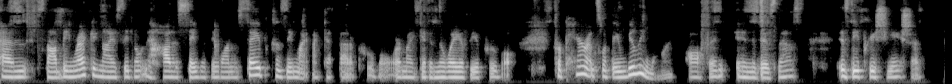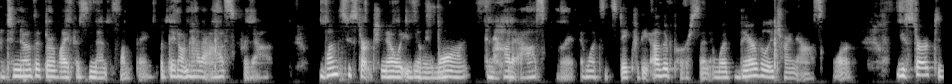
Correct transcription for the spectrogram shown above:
and it's not being recognized, they don't know how to say what they want to say because they might not get that approval or might get in the way of the approval. For parents, what they really want often in the business is the appreciation and to know that their life has meant something, but they don't know how to ask for that. Once you start to know what you really want and how to ask for it and what's at stake for the other person and what they're really trying to ask for, you start to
